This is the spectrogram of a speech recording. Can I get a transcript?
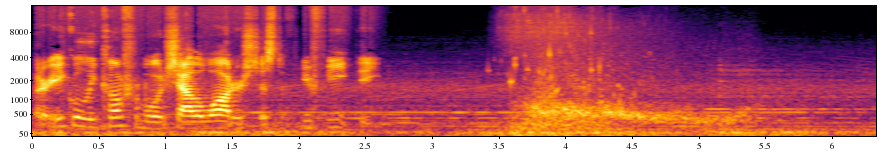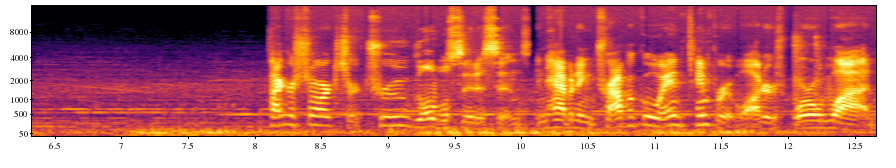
but are equally comfortable in shallow waters just a few feet deep. Tiger sharks are true global citizens, inhabiting tropical and temperate waters worldwide,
